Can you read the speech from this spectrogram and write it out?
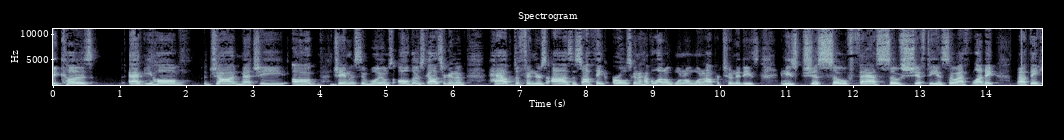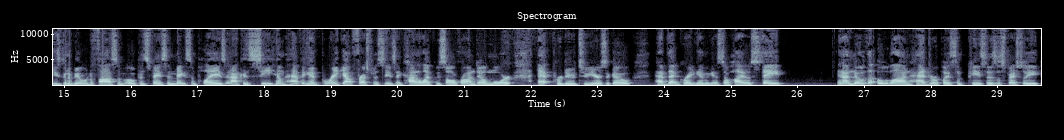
because Agiye Hall, John Metchie, um, Jameson Williams, all those guys are going to have defenders' eyes. And so I think Earl's going to have a lot of one on one opportunities. And he's just so fast, so shifty, and so athletic I think he's going to be able to find some open space and make some plays. And I can see him having a breakout freshman season, kind of like we saw Rondale Moore at Purdue two years ago have that great game against Ohio State. And I know the O line had to replace some pieces, especially,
